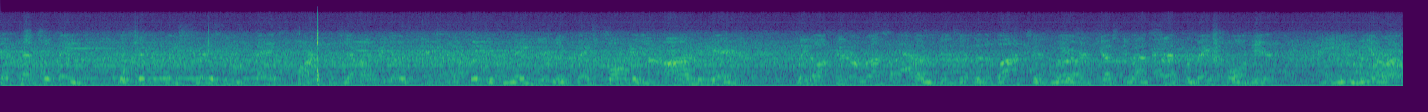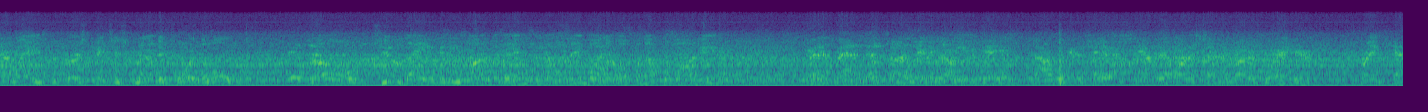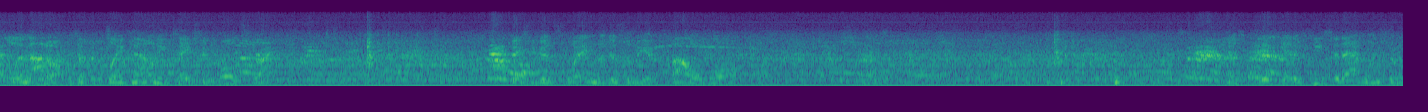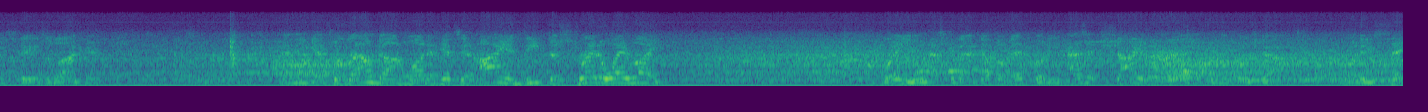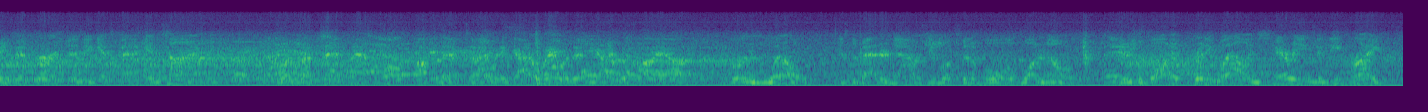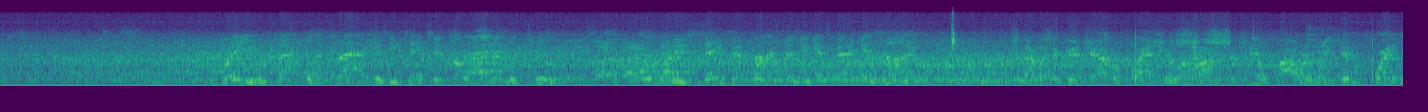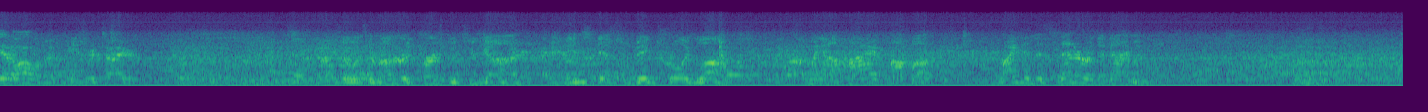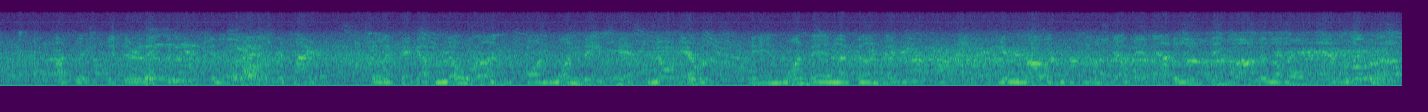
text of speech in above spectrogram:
Philadelphia, Pennsylvania, specifically Citizens Bank Park, as MLB 06 coverage of Major League Baseball is on the air. Leadoff hitter Russ Adams is into the box as we are just about set for baseball here. And we are underway as the first pitch is grounded toward the hole. Throw too late, and he's on with an infield single to open up the ball game. Good at bat that time, leading off the game. Now we'll get a chance to see if they want to send him on his way here. Frank Catalanotto is at the plate now, and he takes a cold strike. Takes a good swing, but this will be a foul ball. Just did get a piece of that one, so he stays alive here. And he gets around on one and hits it high and deep to straightaway right. Abreu has to back up a bit, but he has it shy of the wall for the first out. But he's safe at first as he gets back in time. Boy, left that fastball up that time, and he got away with it and got him to fly out. Vernon Wells is the batter now as he looks at a ball of 1-0. Here's the ball hit pretty well and carrying the deep right. Abreu back to the track as he takes it for out number two. But he's safe at first as he gets back in time. That was a good job of flashing a little opposite field power, but he didn't quite get all of it, and he's retired. So it's a runner at first with two gone. And in steps big Troy Blanc. Swinging a high pop-up. Right in the center of the diamond. Utley is there to make the catch, and the side is retired. So they pick up no runs on one base hit, no errors, and one man left on base. Jimmy Rollins will step in now to lead things off in the home half of the first.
